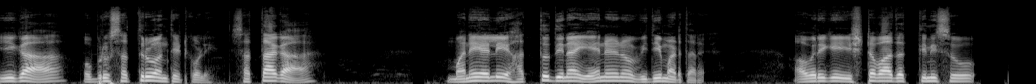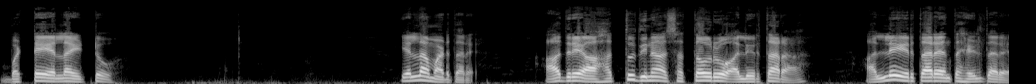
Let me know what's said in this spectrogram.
ಈಗ ಒಬ್ರು ಸತ್ರು ಅಂತ ಇಟ್ಕೊಳ್ಳಿ ಸತ್ತಾಗ ಮನೆಯಲ್ಲಿ ಹತ್ತು ದಿನ ಏನೇನೋ ವಿಧಿ ಮಾಡ್ತಾರೆ. ಅವರಿಗೆ ಇಷ್ಟವಾದ ತಿನಿಸು, ಬಟ್ಟೆ ಎಲ್ಲ ಇಟ್ಟು ಎಲ್ಲ ಮಾಡ್ತಾರೆ. ಆದರೆ ಆ ಹತ್ತು ದಿನ ಸತ್ತವರು ಅಲ್ಲಿರ್ತಾರ? ಅಲ್ಲೇ ಇರ್ತಾರೆ ಅಂತ ಹೇಳ್ತಾರೆ.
